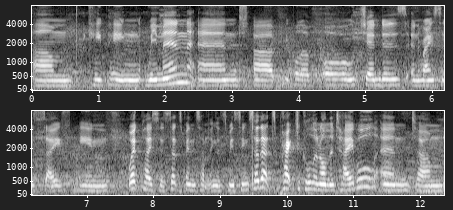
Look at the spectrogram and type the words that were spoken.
um, keeping women and uh, people of all genders and races safe in workplaces. That's been something that's missing. So that's practical and on the table, and um,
